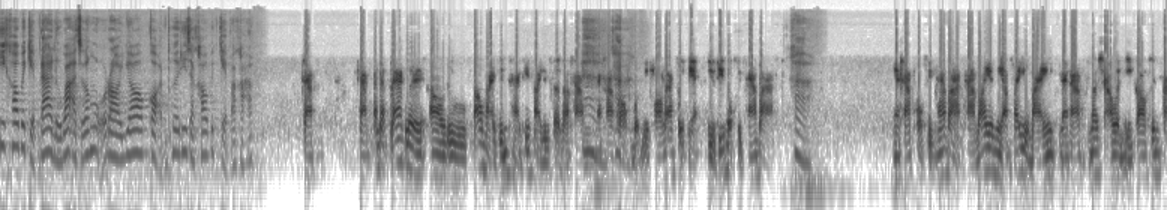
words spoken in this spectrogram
ที่เข้าไปเก็บได้ หรือว่าอาจจะต้องรอย่อก่อนเพื่อที่จะเข้าไปเก็บอะคะครับครับอันดับแรกเลยเอาดูเป้าหมายพื้นฐานที่ฝ่ายรีเสิร์ชเราทำนะครับอ่าค่ะออกบทวิเคราะห์ล่าสุดเนี่ยอยู่ที่ 65 บาทค่ะ นะครับ65 บาท ถามว่ายังมีอัพไซด์อยู่ไหมนะครับ เมื่อเช้าวันนี้ก็ขึ้นไป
